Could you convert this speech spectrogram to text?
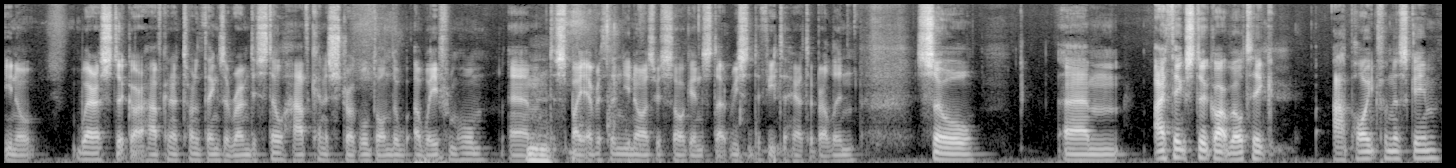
you know, whereas Stuttgart have kind of turned things around, they still have kind of struggled on the away from home, um, despite everything. You know, as we saw against that recent defeat to Hertha Berlin. So um, I think Stuttgart will take a point from this game.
